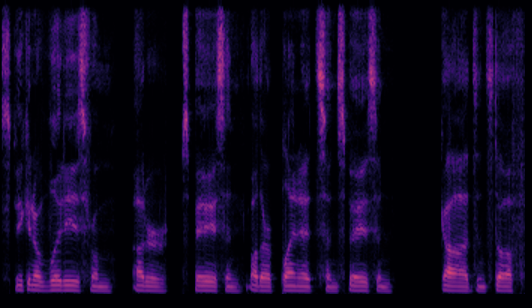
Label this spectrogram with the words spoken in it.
Speaking of ladies from outer space and other planets and space and gods and stuff,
